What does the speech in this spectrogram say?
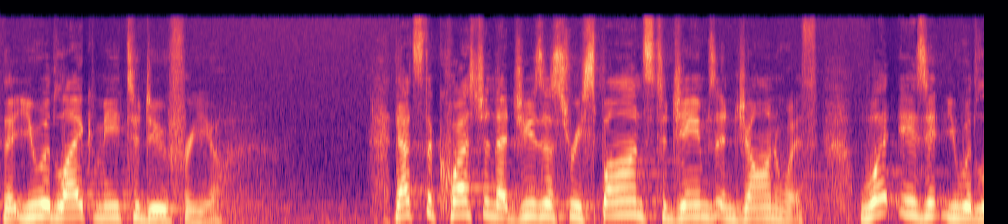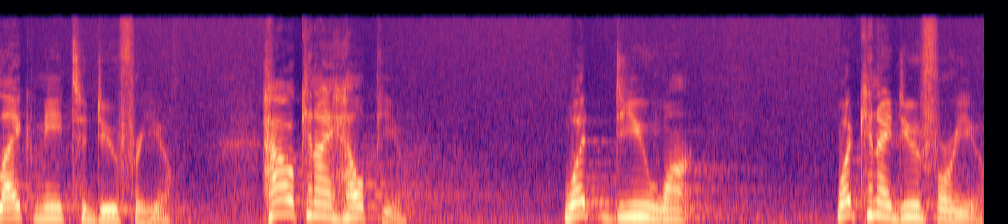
that you would like me to do for you? That's the question that Jesus responds to James and John with. What is it you would like me to do for you? How can I help you? What do you want? What can I do for you?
